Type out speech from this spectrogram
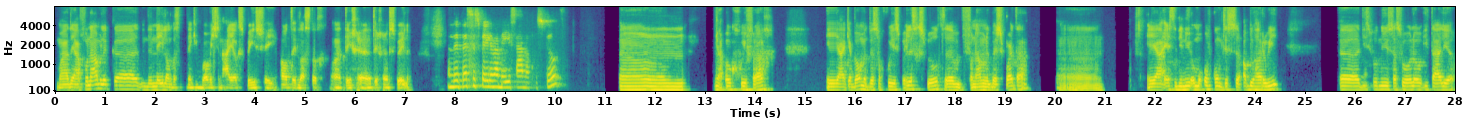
Maar ja, voornamelijk uh, in Nederland was het denk ik wel een beetje een Ajax, PSV. Altijd lastig uh, tegen, tegen hun te spelen. En de beste speler waarmee je samen hebt gespeeld? Um, ja, ook een goede vraag. Ja, ik heb wel met best wel goede spelers gespeeld. Uh, voornamelijk bij Sparta. Uh, ja, eerste die nu om me opkomt is Abdou Haroui. Uh, die speelt nu Sassuolo, Italië.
